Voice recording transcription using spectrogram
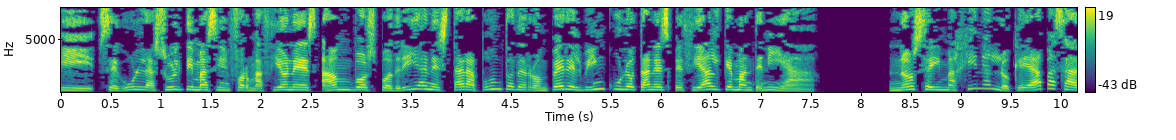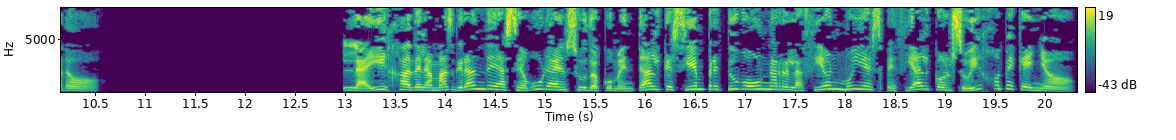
Y, según las últimas informaciones, ambos podrían estar a punto de romper el vínculo tan especial que mantenía. No se imaginan lo que ha pasado. La hija de la más grande asegura en su documental que siempre tuvo una relación muy especial con su hijo pequeño.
